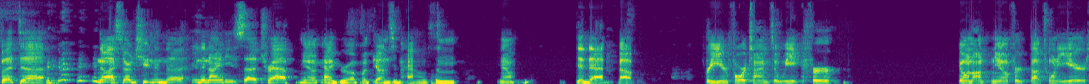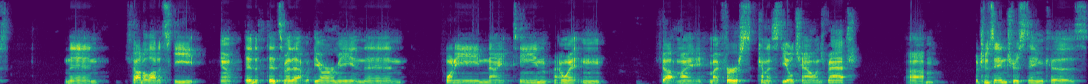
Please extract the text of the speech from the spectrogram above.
But uh, no, I started shooting in the in the 90s uh, trap. You know, kind of grew up with guns in the house, and you know, did that about three or four times a week for going on, you know, for about 20 years. And then shot a lot of skeet, you know, did, did some of that with the army. And then 2019, I went and shot my, my first kind of steel challenge match, um, which was interesting because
